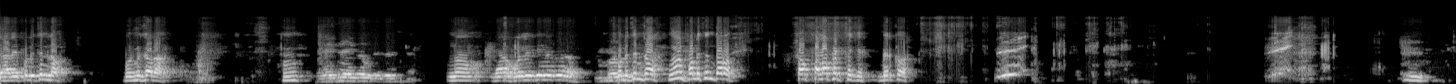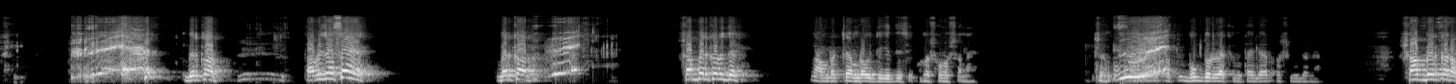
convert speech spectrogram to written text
গাড়ি পলিথিন নাও বমি করা হুম? না না বলে করো পলিথিন কর না পলিথিন ধরো সব ফলাফের থেকে বের কর। বের কর। তাবিজ আছে? বের কর। সব বের করে দে। আমরা আমরা ওইদিকে দিছি, কোনো সমস্যা নাই। আপনি মুখ ধরে রাখেন, তাইলে আর অসুবিধা না সব বের করো।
